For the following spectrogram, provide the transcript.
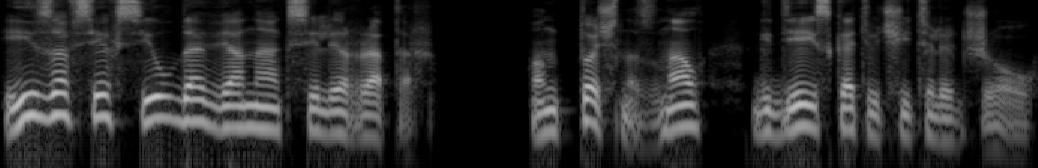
и изо всех сил давя на акселератор. Он точно знал, где искать учителя Джоу.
